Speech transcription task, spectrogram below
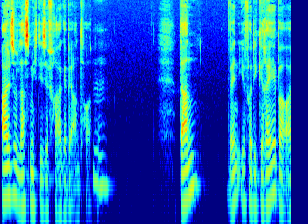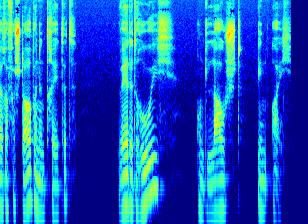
Also lass mich diese Frage beantworten. Mhm. Dann, wenn ihr vor die Gräber eurer Verstorbenen tretet, werdet ruhig und lauscht in euch.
